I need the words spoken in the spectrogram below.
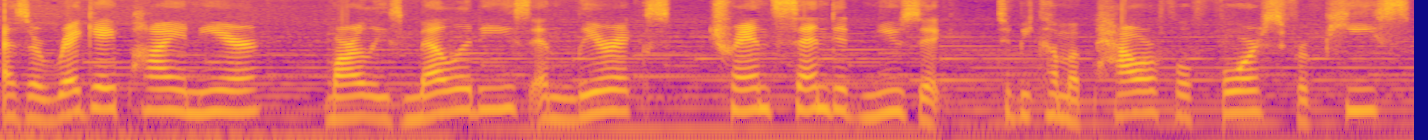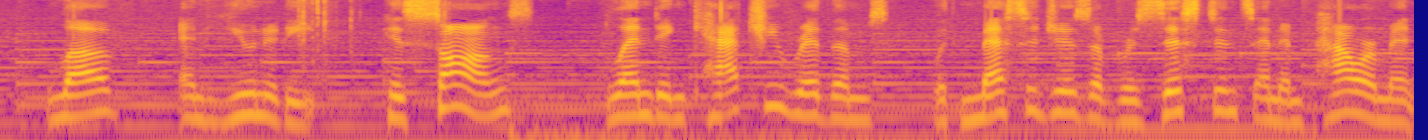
As a reggae pioneer, Marley's melodies and lyrics transcended music to become a powerful force for peace, love, and unity. His songs, blending catchy rhythms with messages of resistance and empowerment,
